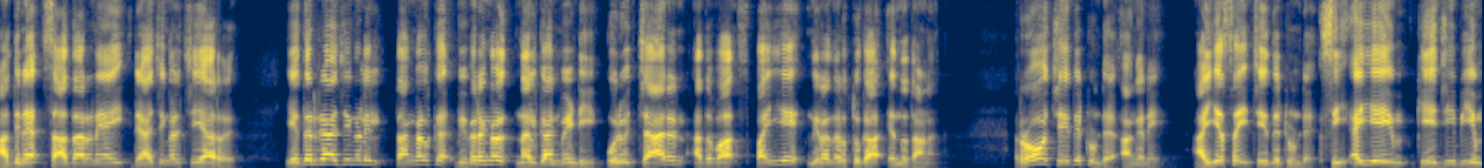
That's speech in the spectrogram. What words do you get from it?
അതിന് സാധാരണയായി രാജ്യങ്ങൾ ചെയ്യാറ് എതിർ രാജ്യങ്ങളിൽ തങ്ങൾക്ക് വിവരങ്ങൾ നൽകാൻ വേണ്ടി ഒരു ചാരൻ അഥവാ സ്പൈയെ നിലനിർത്തുക എന്നതാണ്. റോ ചെയ്തിട്ടുണ്ട് അങ്ങനെ. ഐ എസ് ഐ ചെയ്തിട്ടുണ്ട്. സി ഐ എയും കെ ജി ബിയും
